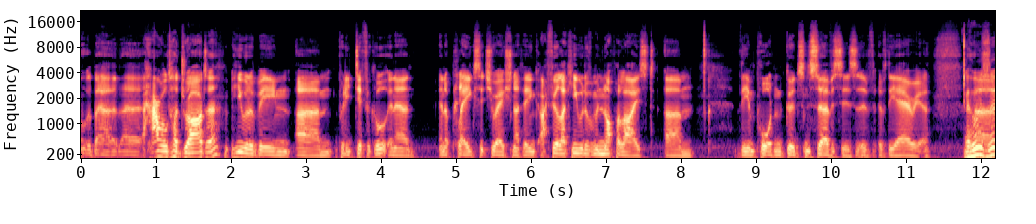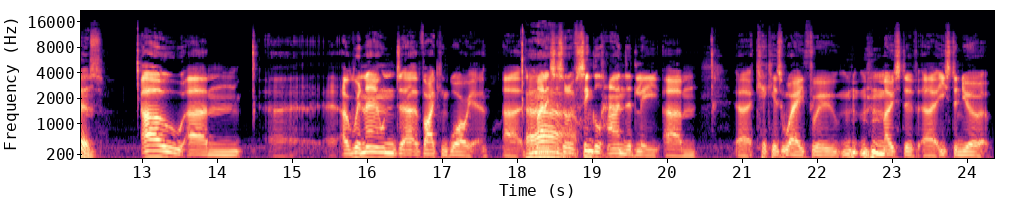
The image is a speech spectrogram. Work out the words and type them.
about uh, Harold Hardrada. He would have been um, pretty difficult in a in a plague situation. I think. I feel like he would have monopolised um, the important goods and services of, of the area. Who is this? Oh, um, uh, a renowned uh, Viking warrior uh, who managed to sort of single-handedly um, uh, kick his way through m- most of uh, Eastern Europe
